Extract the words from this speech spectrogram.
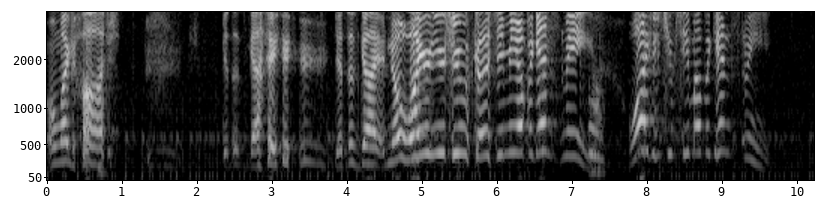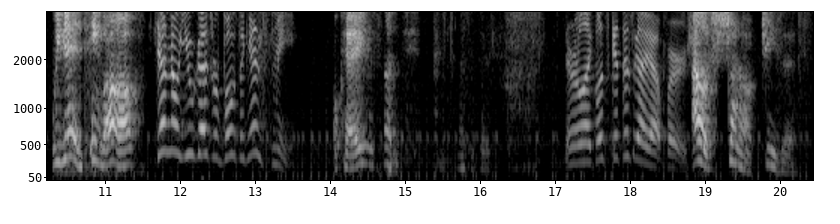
Oh my gosh. Get this guy. Get this guy. No, why are you two gonna team me up against me? Why did you team up against me? We didn't team up. Yeah, no, you guys were both against me. Okay, it's not necessary. They were like, let's get this guy out first. Alex, shut up. Jesus.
